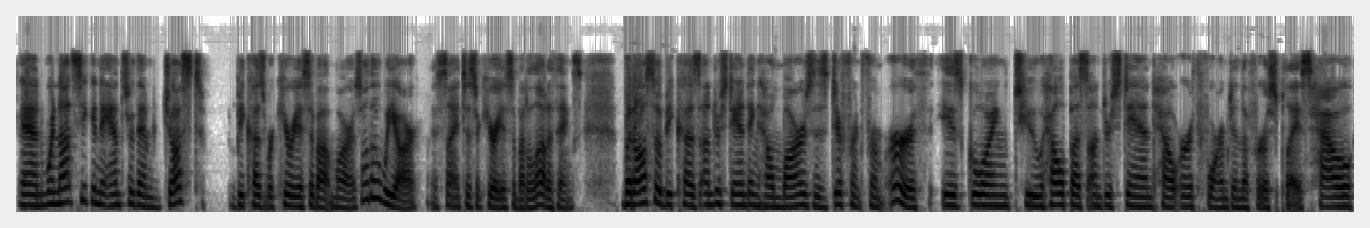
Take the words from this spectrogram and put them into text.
And we're not seeking to answer them just because we're curious about Mars, although we are. Scientists are curious about a lot of things, but also because understanding how Mars is different from Earth is going to help us understand how Earth formed in the first place, how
